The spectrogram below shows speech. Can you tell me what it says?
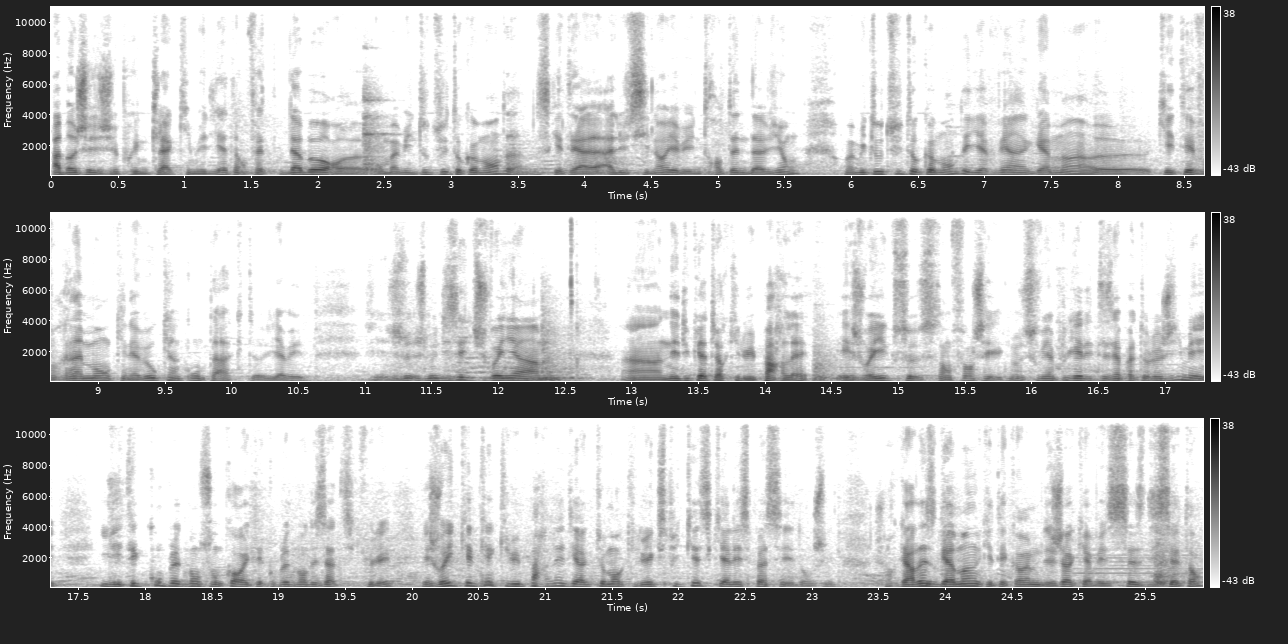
Ah bah j'ai pris une claque immédiate. En fait, d'abord, euh, on m'a mis tout de suite aux commandes, ce qui était hallucinant. Il y avait une trentaine d'avions. On m'a mis tout de suite aux commandes et il y avait un gamin euh, qui était vraiment, qui n'avait aucun contact. Il y avait, je, je me disais que je voyais un, un éducateur qui lui parlait et je voyais que ce, cet enfant, je ne me souviens plus quelle était sa pathologie, mais il était complètement, son corps était complètement désarticulé et je voyais quelqu'un qui lui parlait directement, qui lui expliquait ce qui allait se passer. Donc je, regardais ce gamin qui était quand même déjà qui avait 16-17 ans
